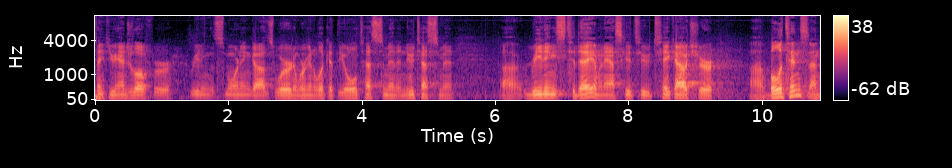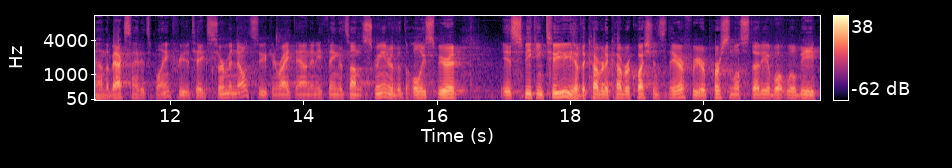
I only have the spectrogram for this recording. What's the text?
Thank you, Angelo, for reading this morning God's Word, and we're going to look at the Old Testament and New Testament uh, readings today. I'm going to ask you to take out your uh, bulletins, and on the backside it's blank for you to take sermon notes so you can write down anything that's on the screen or that the Holy Spirit is speaking to you. You have the cover to cover questions there for your personal study of what we'll be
